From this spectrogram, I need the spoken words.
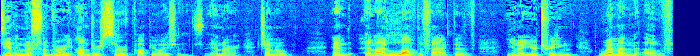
dealing with some very underserved populations in our general, and and I love the fact of, you know, you're treating women of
